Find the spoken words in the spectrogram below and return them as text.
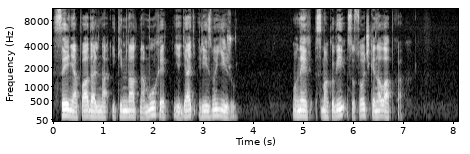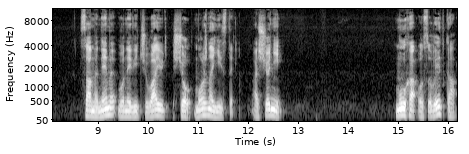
Синя падальна і кімнатна мухи їдять різну їжу. У них смакові сосочки на лапках. Саме ними вони відчувають, що можна їсти, а що ні. Муха осовитка,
